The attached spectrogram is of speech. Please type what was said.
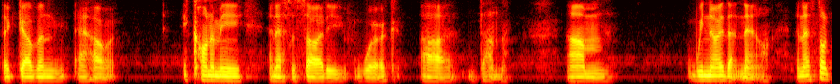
that govern our economy and our society work are done. Um, we know that now. And that's not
